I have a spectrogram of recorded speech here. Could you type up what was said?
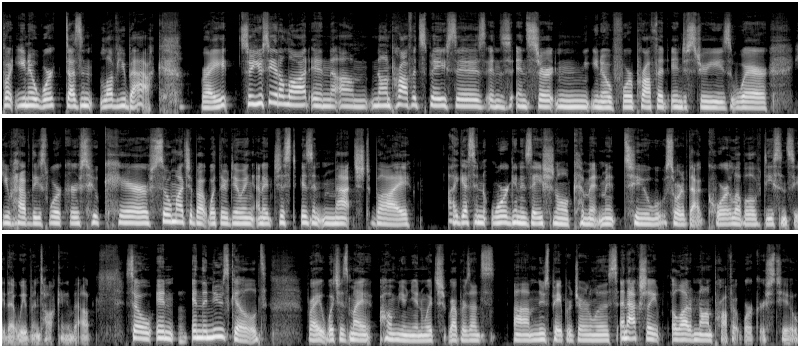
But, you know, work doesn't love you back right? So you see it a lot in um, nonprofit spaces, in in certain you know for-profit industries where you have these workers who care so much about what they're doing, and it just isn't matched by. I guess an organizational commitment to sort of that core level of decency that we've been talking about. So in mm. in the News Guild, right, which is my home union, which represents um, newspaper journalists and actually a lot of nonprofit workers too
